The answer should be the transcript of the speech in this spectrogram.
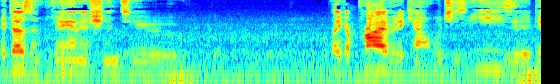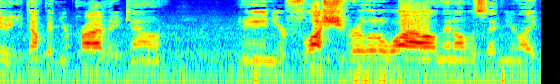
it doesn't vanish into like a private account, which is easy to do. You dump it in your private account and you're flush for a little while, and then all of a sudden you're like,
